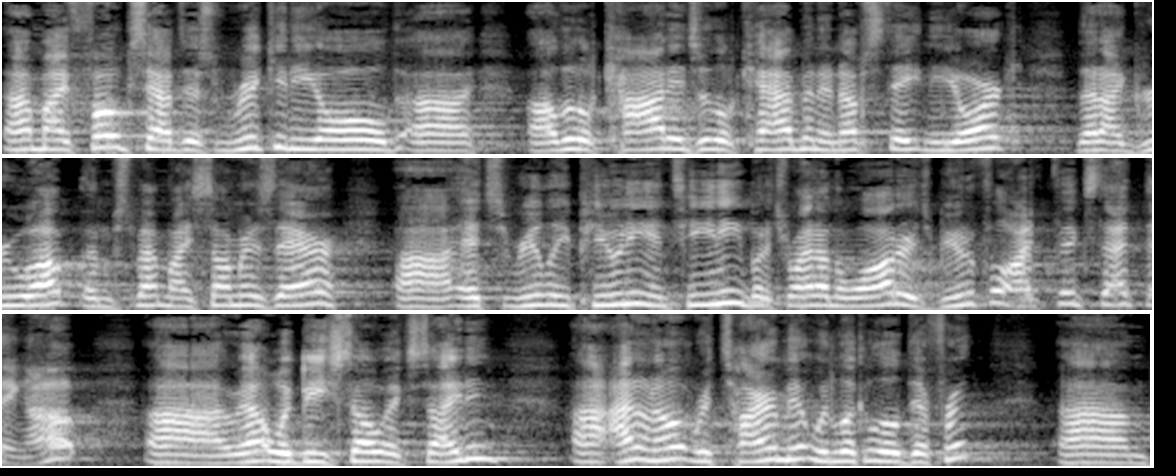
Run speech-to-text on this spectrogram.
Uh, my folks have this rickety old uh, uh little cottage, a little cabin in upstate New York that I grew up and spent my summers there. Uh, it's really puny and teeny, but it's right on the water. It's beautiful. I'd fix that thing up. Uh, that would be so exciting. Uh, I don't know, retirement would look a little different. Um,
